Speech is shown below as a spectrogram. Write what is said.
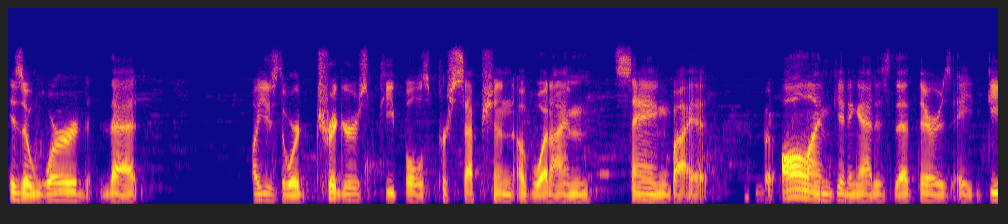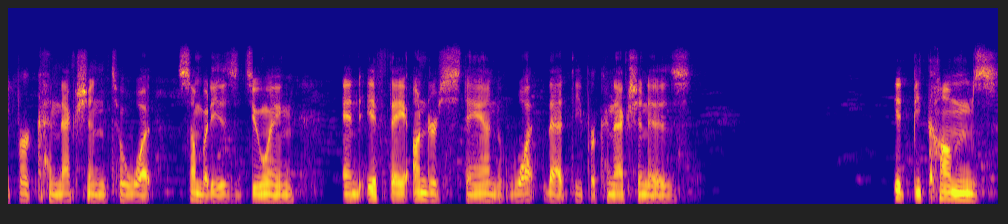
is a word that I'll use the word triggers people's perception of what I'm saying by it. But all I'm getting at is that there is a deeper connection to what somebody is doing. And if they understand what that deeper connection is, it becomes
